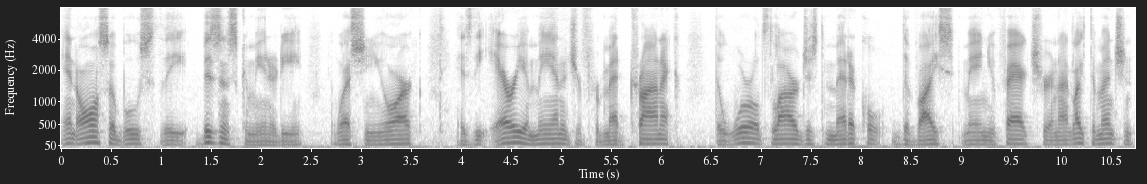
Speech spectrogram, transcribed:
and also boosts the business community in Western New York, as the area manager for Medtronic the world's largest medical device manufacturer. And I'd like to mention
